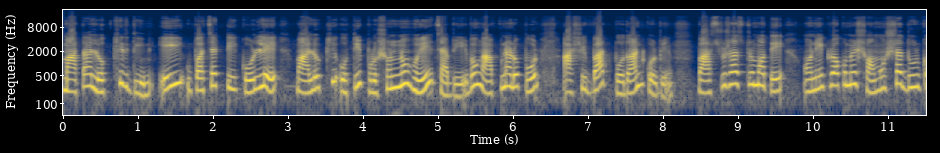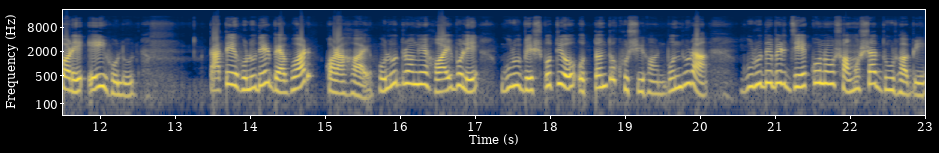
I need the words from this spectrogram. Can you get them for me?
মাতা লক্ষ্মীর দিন। এই উপাচারটি করলে মা লক্ষ্মী অতি প্রসন্ন হয়ে যাবে এবং আপনার ওপর আশীর্বাদ প্রদান করবে। বাস্তুশাস্ত্র মতে অনেক রকমের সমস্যা দূর করে এই হলুদ। তাতে হলুদের ব্যবহার করা হয়। হলুদ রঙে হয় বলে গুরু বৃহস্পতিও অত্যন্ত খুশি হন। বন্ধুরা, গুরুদেবের যে কোনো সমস্যা দূর হবে।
